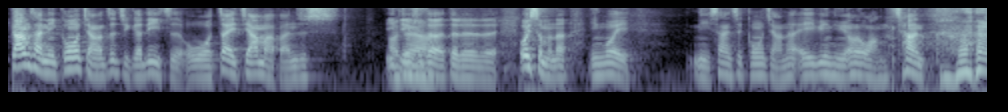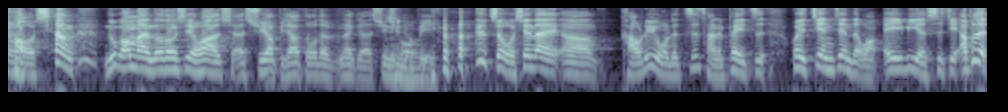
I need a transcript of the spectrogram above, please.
刚才你跟我讲的这几个例子，我再加码百分之十，一定是这对对对对。为什么呢？因为。你上一次跟我讲那 AV 女优的网站，好像如果要买很多东西的话，需需要比较多的那个虚拟货币，所以我现在呃考虑我的资产的配置，会渐渐的往 AV 的世界啊，不是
